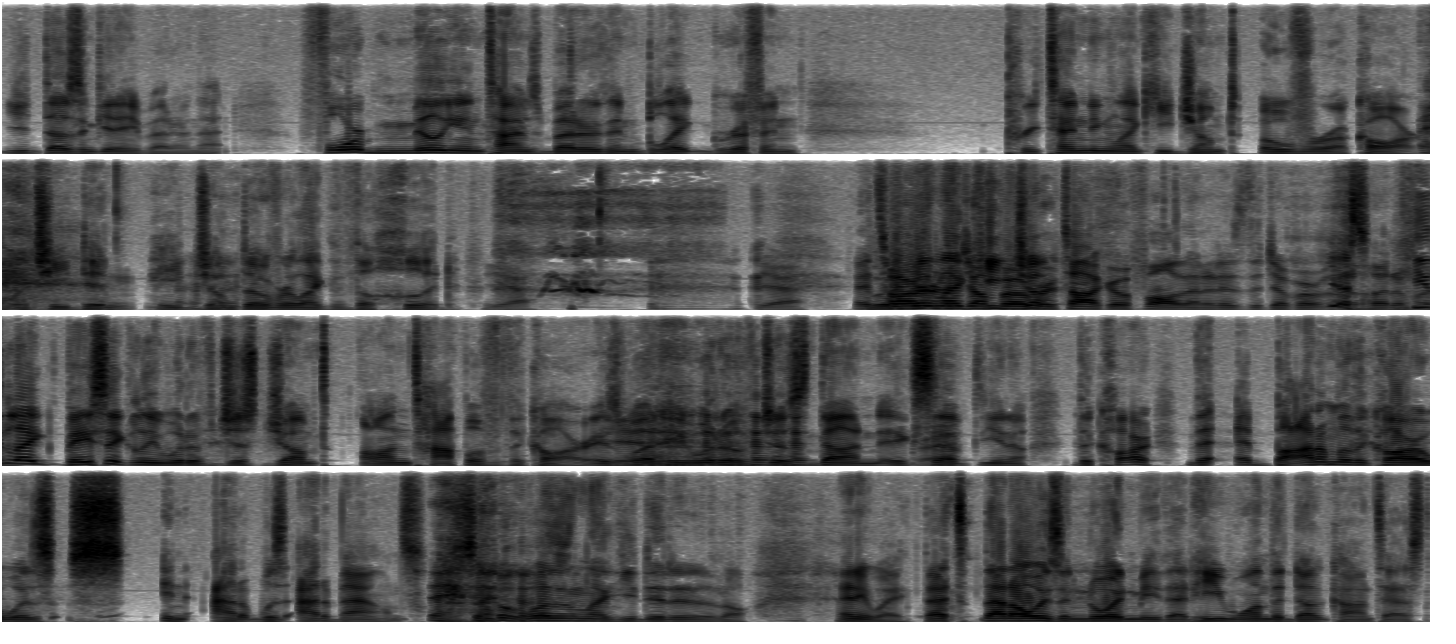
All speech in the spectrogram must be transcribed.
It doesn't get any better than that. Four million times better than Blake Griffin pretending like he jumped over a car, which he didn't. He jumped over like the hood. Yeah. Yeah. It's harder to like jump over jumped- Taco Fall than it is to jump over Yes, the hood of he like basically would have just jumped on top of the car is what he would have just done. Except you know the car, the uh, bottom of the car was in out of, was out of bounds, so it wasn't like he did it at all. Anyway, that's that always annoyed me that he won the dunk contest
